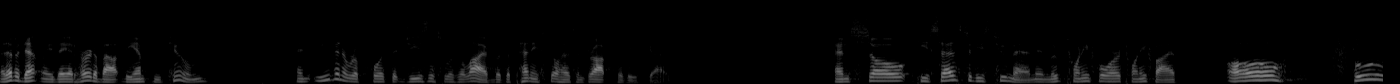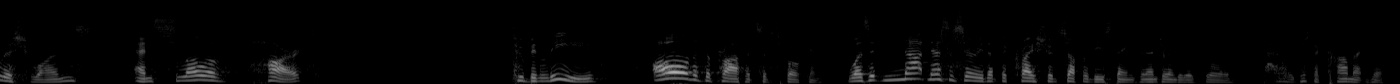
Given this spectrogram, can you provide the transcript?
And evidently, they had heard about the empty tomb and even a report that Jesus was alive, but the penny still hasn't dropped for these guys. And so he says to these two men in Luke 24 25, Oh, foolish ones and slow of heart to believe all that the prophets have spoken. Was it not necessary that the Christ should suffer these things and enter into his glory? By the way, just a comment here.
